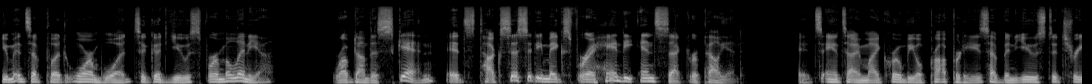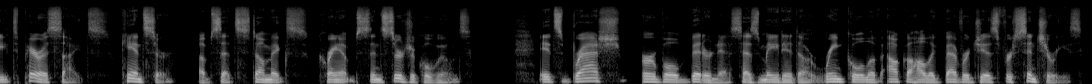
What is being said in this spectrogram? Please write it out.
humans have put wormwood to good use for millennia. Rubbed on the skin, its toxicity makes for a handy insect repellent. Its antimicrobial properties have been used to treat parasites, cancer, upset stomachs, cramps, and surgical wounds. Its brash, herbal bitterness has made it a wrinkle of alcoholic beverages for centuries,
